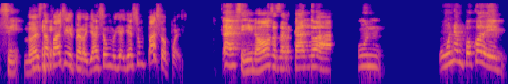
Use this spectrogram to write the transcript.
Sí. No está fácil, pero ya es un, ya, es un paso, pues. Ah, sí, nos vamos acercando a un, un poco de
